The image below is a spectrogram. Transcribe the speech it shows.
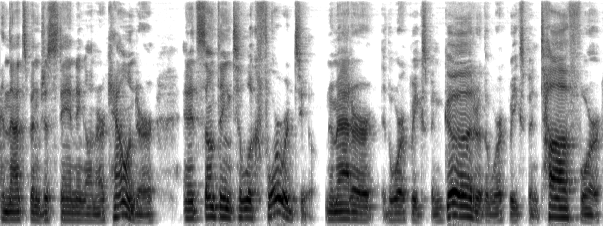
And that's been just standing on our calendar and it's something to look forward to, no matter the work week's been good or the work week's been tough, or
